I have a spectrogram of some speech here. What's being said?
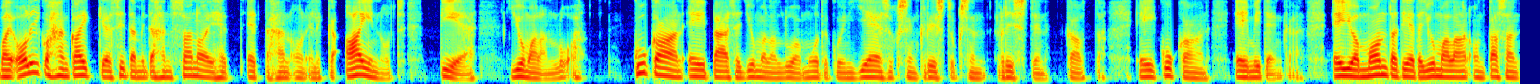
vai oliko hän kaikkea sitä, mitä hän sanoi, että hän on, eli ainut tie Jumalan luo. Kukaan ei pääse Jumalan luo muuta kuin Jeesuksen Kristuksen ristin kautta. Ei kukaan, ei mitenkään. Ei ole monta tietä Jumalaan, on tasan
